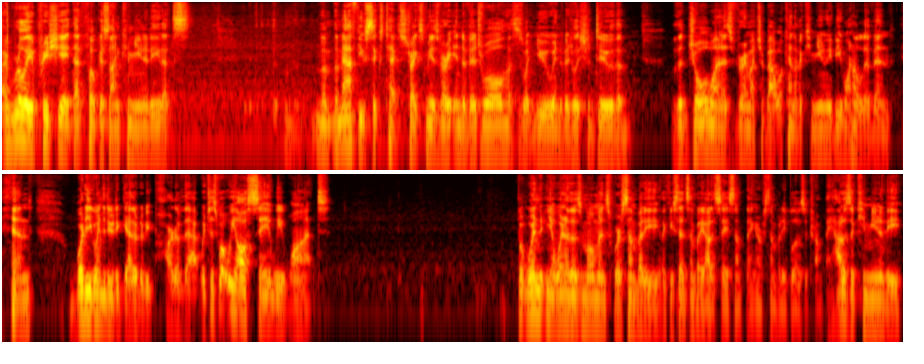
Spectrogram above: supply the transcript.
I really appreciate that focus on community. That's the, the Matthew 6 text strikes me as very individual. This is what you individually should do. The the Joel one is very much about what kind of a community you want to live in and what are you going to do together to be part of that, which is what we all say we want. But when, you know, when are those moments where somebody, like you said, somebody ought to say something or somebody blows a trumpet? How does a community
